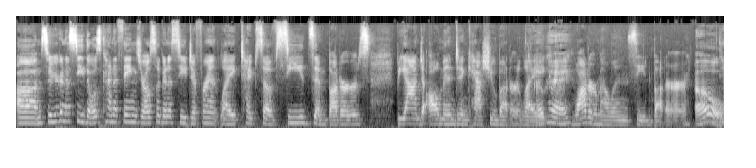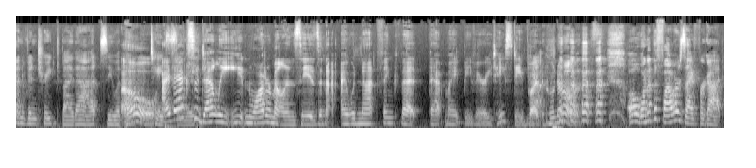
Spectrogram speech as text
Um, so you're going to see those kind of things. You're also going to see different like types of seeds and butters beyond almond and cashew butter, like Okay. watermelon seed butter. Oh. I'm kind of intrigued by that. See what that Oh, would taste I've like. accidentally eaten watermelon seeds, and I would not think that that might be very tasty, but who knows? Oh, one of the flowers I forgot.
